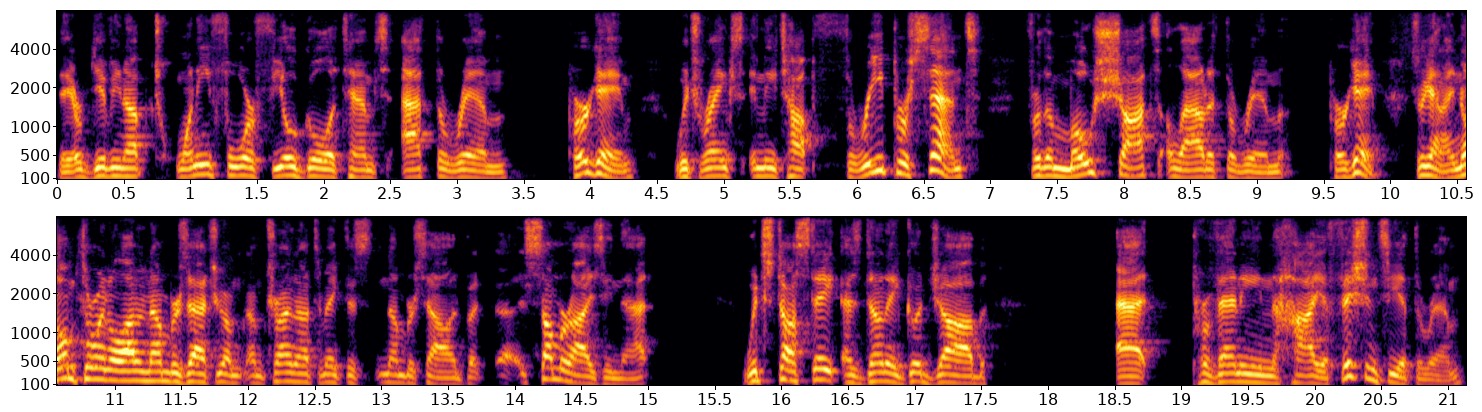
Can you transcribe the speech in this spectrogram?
they are giving up 24 field goal attempts at the rim per game which ranks in the top 3% for the most shots allowed at the rim per game. So, again, I know I'm throwing a lot of numbers at you. I'm, I'm trying not to make this number salad, but uh, summarizing that, Wichita State has done a good job at preventing high efficiency at the rim,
